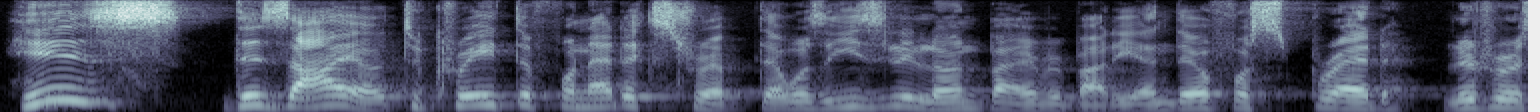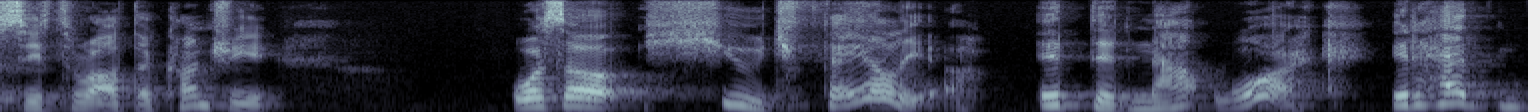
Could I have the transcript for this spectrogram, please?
his desire to create the phonetic script that was easily learned by everybody and therefore spread literacy throughout the country was a huge failure. It did not work. It had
